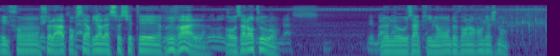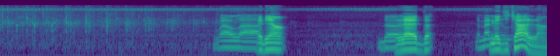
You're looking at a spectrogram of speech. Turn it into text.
Ils font cela pour servir la société rurale, aux alentours. Nous nous inclinons devant leur engagement. Uh, Eh bien, l'aide médicale,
